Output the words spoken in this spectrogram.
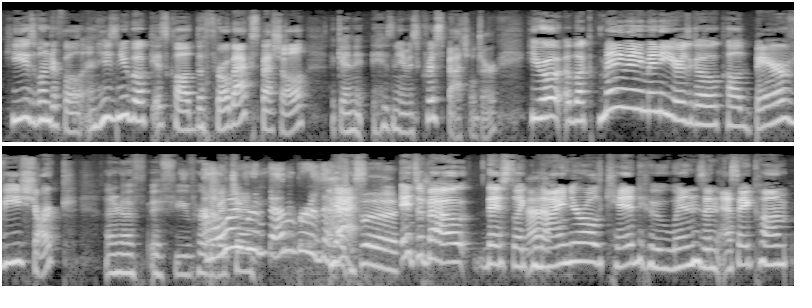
He is wonderful and his new book is called The Throwback Special. Again, his name is Chris Bachelder. He wrote a book many, many, many years ago called Bear v. Shark. I don't know if, if you've heard oh, of it. Jen. I remember that yes. book. It's about this like ah. nine year old kid who wins an essay com-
